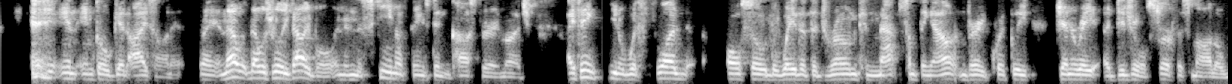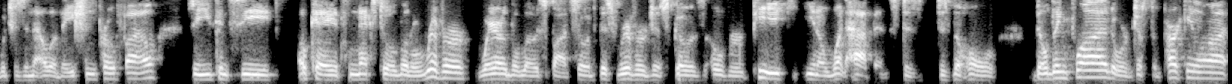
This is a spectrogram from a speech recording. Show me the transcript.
and, and go get eyes on it, right? And that that was really valuable. And in the scheme of things, didn't cost very much. I think you know with flood also the way that the drone can map something out and very quickly generate a digital surface model, which is an elevation profile. So you can see, okay, it's next to a little river. Where are the low spots? So if this river just goes over peak, you know, what happens? Does does the whole building flood or just a parking lot?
